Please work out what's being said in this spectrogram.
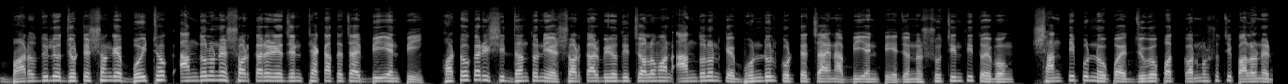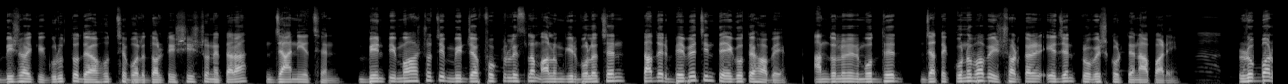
বারো দলীয় জোটের সঙ্গে বৈঠক আন্দোলনের সরকারের এজেন্ট ঠেকাতে চায় বিএনপি। হটকারী সিদ্ধান্ত নিয়ে সরকার বিরোধী চলমান আন্দোলনকে ভণ্ডুল করতে চায় না বিএনপি। এজন্য সুচিন্তিত এবং শান্তিপূর্ণ উপায়ে যুগপৎ কর্মসূচি পালনের বিষয়কে গুরুত্ব দেওয়া হচ্ছে বলে দলটির শীর্ষ নেতারা জানিয়েছেন। বিএনপি মহাসচিব মির্জা ফখরুল ইসলাম আলমগীর বলেছেন, তাদের ভেবেচিন্তে এগোতে হবে। আন্দোলনের মধ্যে যাতে কোনোভাবেই সরকারের এজেন্ট প্রবেশ করতে না পারে। রোববার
